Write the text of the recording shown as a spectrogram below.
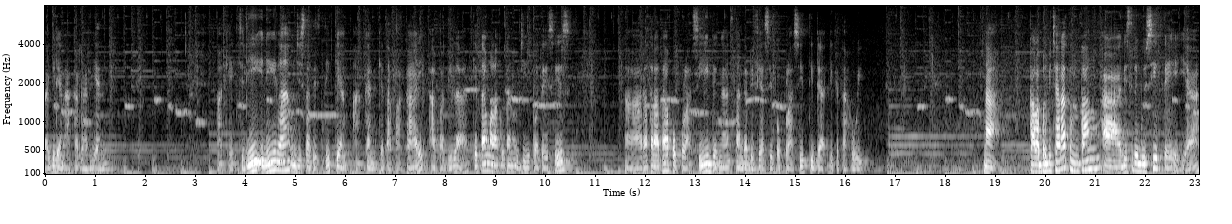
bagi dengan akar dari N. Oke, jadi inilah uji statistik yang akan kita pakai apabila kita melakukan uji hipotesis rata-rata uh, populasi dengan standar deviasi populasi tidak diketahui. Nah, kalau berbicara tentang uh, distribusi T ya,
